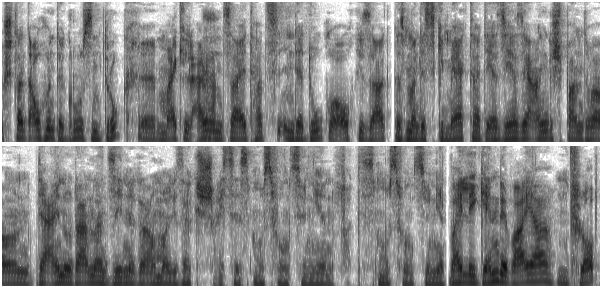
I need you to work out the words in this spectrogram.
stand auch unter großem Druck. Äh, Michael Ironside ja. hat es in der Doku auch gesagt, dass man das gemerkt hat, der sehr, sehr angespannt war und der ein oder anderen Szene dann auch mal gesagt, scheiße, es muss funktionieren, fuck, es muss funktionieren. Weil Legende war ja ein Flop,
